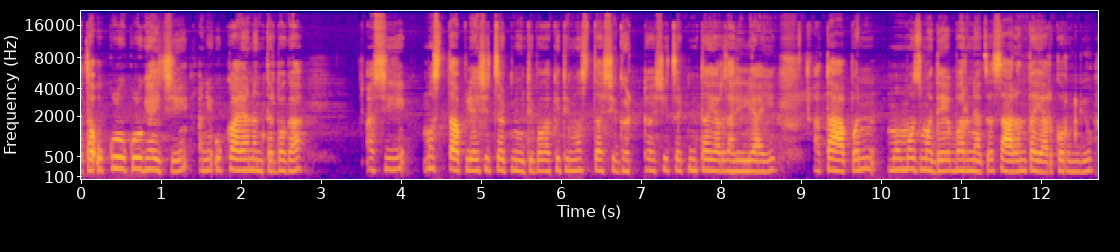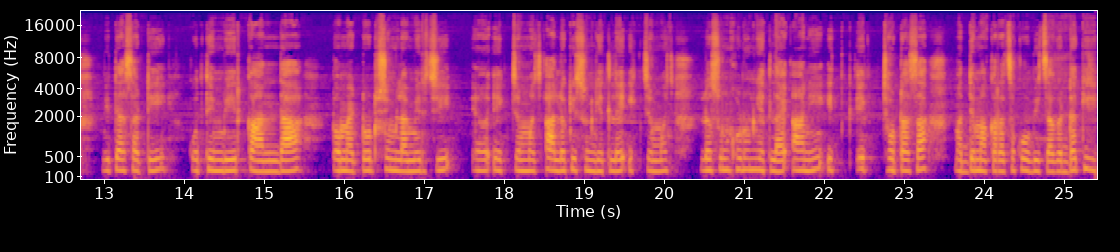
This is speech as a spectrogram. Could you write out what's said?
आता उकळू उकळू घ्यायची आणि उकळल्यानंतर बघा अशी मस्त आपली अशी चटणी होती. बघा किती मस्त अशी घट्ट अशी चटणी तयार झालेली आहे. आता आपण मोमोजमध्ये भरण्याचं सारण तयार करून घेऊ. मी त्यासाठी कोथिंबीर कांदा टोमॅटो शिमला मिरची एक चम्मच आलं किसून घेतलं आहे एक चम्मच लसूण खोडून घेतला आहे आणि इत एक छोटासा मध्यम आकाराचा कोबीचा गड्डा कि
